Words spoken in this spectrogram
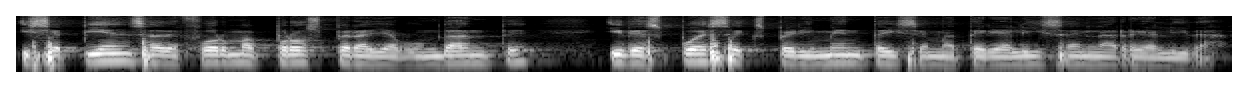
y se piensa de forma próspera y abundante y después se experimenta y se materializa en la realidad.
